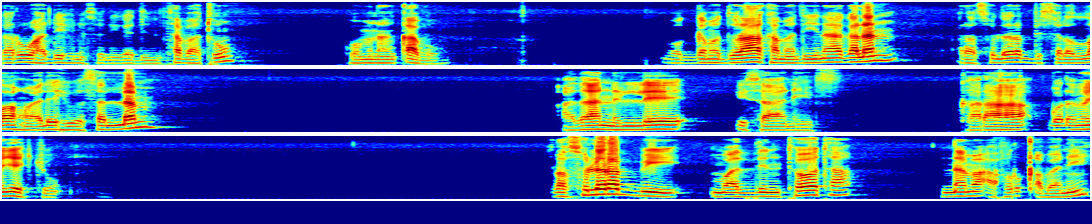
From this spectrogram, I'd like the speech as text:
garuu hadiisni suni gadi hin taphatu humnan qabu waggama duraa ka madiinaa galan rasuli rabbi sallallahu alaihi wasallam adaan illee isaaniif karaa godhame jechuu. رسول ربي مؤذن توتا نما أفرق أبني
